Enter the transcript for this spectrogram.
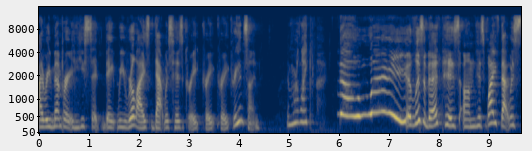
I remember he said they, we realized that was his great great great grandson, and we're like, no way. Elizabeth, his, um, his wife, that was,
